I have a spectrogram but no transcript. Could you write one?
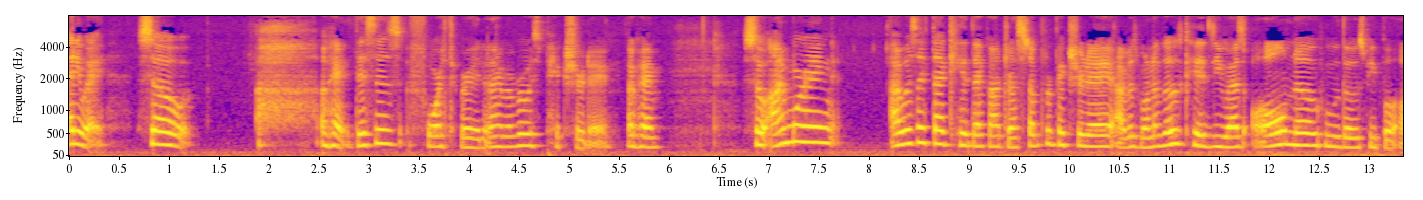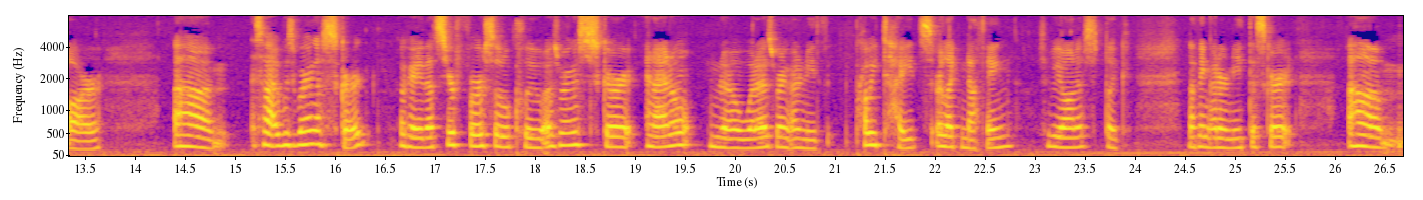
Anyway, so, okay, this is fourth grade, and I remember it was picture day. Okay, so I'm wearing, I was like that kid that got dressed up for picture day. I was one of those kids. You guys all know who those people are. Um, so I was wearing a skirt. Okay, that's your first little clue. I was wearing a skirt, and I don't know what I was wearing underneath. Probably tights or like nothing, to be honest. Like nothing underneath the skirt. Um,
